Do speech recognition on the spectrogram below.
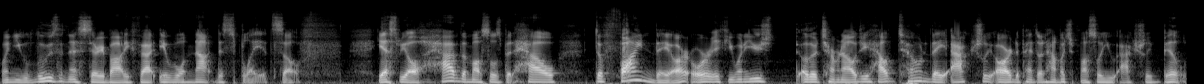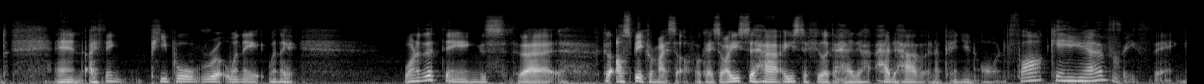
when you lose the necessary body fat, it will not display itself. Yes, we all have the muscles, but how defined they are, or if you want to use other terminology, how toned they actually are depends on how much muscle you actually build. And I think people when they when they one of the things that I'll speak for myself. Okay, so I used to have I used to feel like I had had to have an opinion on fucking everything.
